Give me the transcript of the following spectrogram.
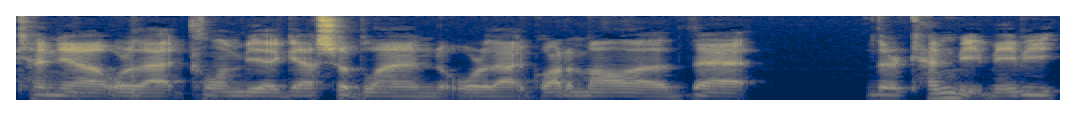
Kenya or that Colombia Gesha blend or that Guatemala that there can be. Maybe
